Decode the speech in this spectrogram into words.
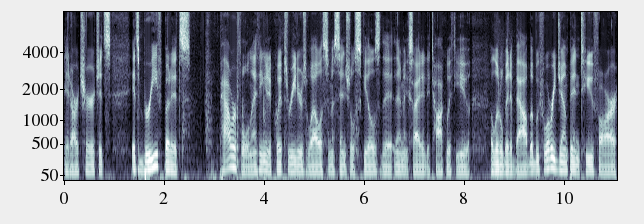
at our church. It's it's brief, but it's powerful, and I think it equips readers well with some essential skills that, that I'm excited to talk with you a little bit about. But before we jump in too far,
